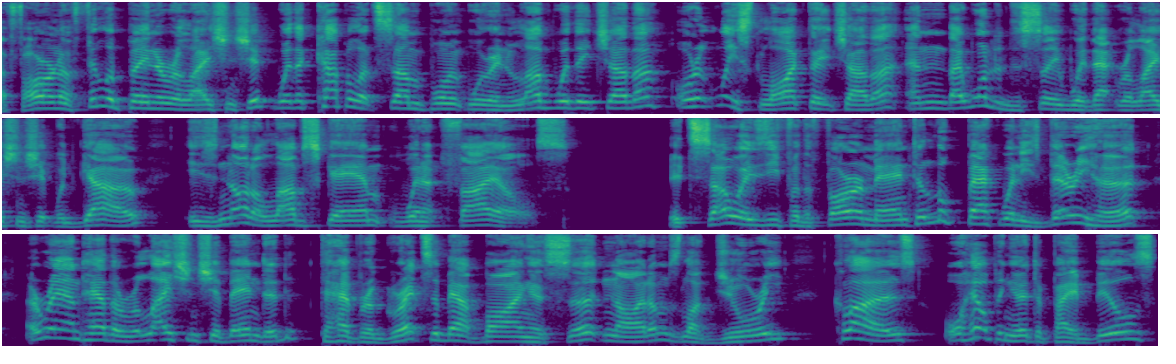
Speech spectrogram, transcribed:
A foreigner Filipino relationship where the couple at some point were in love with each other, or at least liked each other, and they wanted to see where that relationship would go, is not a love scam when it fails. It's so easy for the foreign man to look back when he's very hurt around how the relationship ended, to have regrets about buying her certain items like jewellery, clothes, or helping her to pay bills,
